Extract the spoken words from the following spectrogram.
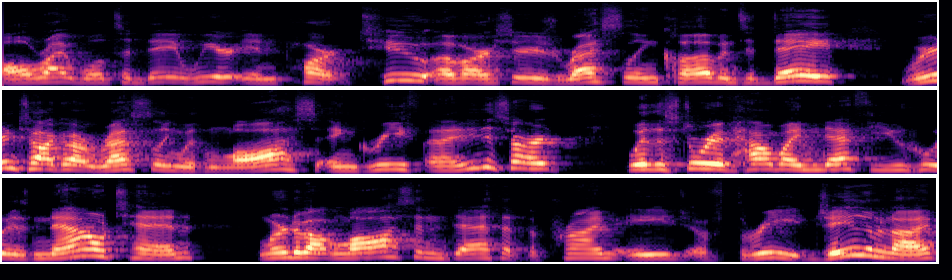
All right, well, today we are in part two of our series Wrestling Club, and today we're going to talk about wrestling with loss and grief. And I need to start with a story of how my nephew, who is now 10, learned about loss and death at the prime age of three. Jalen and I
